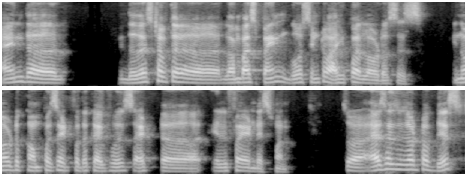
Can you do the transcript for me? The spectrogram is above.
and the the rest of the lumbar spine goes into hyperlordosis in order to compensate for the kyphosis at uh, L5 and S1. So as a result of this,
